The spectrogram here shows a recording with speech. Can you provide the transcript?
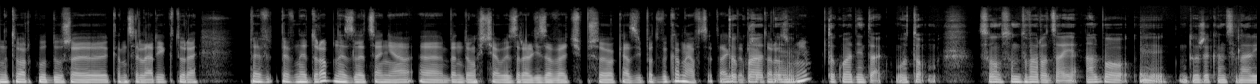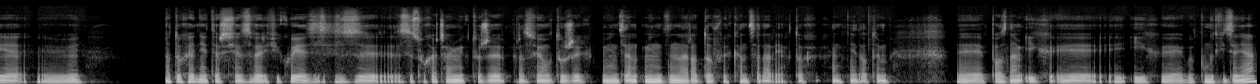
networku duże kancelarie, które pewne drobne zlecenia e, będą chciały zrealizować przy okazji podwykonawcy, tak? Dokładnie, Dobrze to rozumiem? Dokładnie tak, bo to są, są dwa rodzaje. Albo y, duże kancelarie, y, a tu chętnie też się zweryfikuje z, z, ze słuchaczami, którzy pracują w dużych między, międzynarodowych kancelariach, to chętnie o tym y, poznam ich, y, ich jakby punkt widzenia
